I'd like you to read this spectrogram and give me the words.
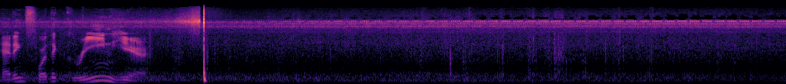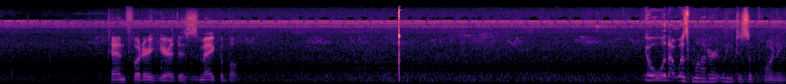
Heading for the green here. Ten footer here. This is makeable. Oh, that was moderately disappointing.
